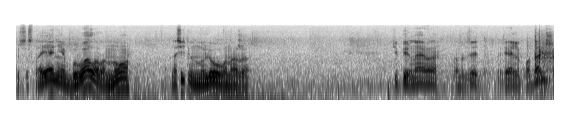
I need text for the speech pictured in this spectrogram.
есть Состояние бывалого, но относительно нулевого ножа. Теперь, наверное, надо взять реально подальше.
